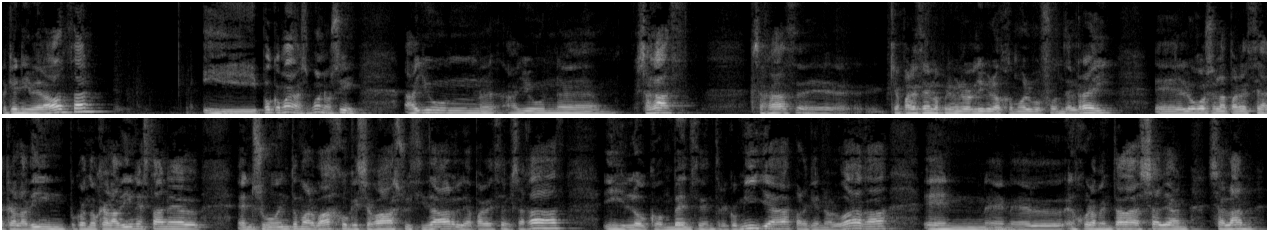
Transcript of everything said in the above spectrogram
a qué nivel avanzan. Y poco más. Bueno, sí, hay un, hay un eh, Sagaz, Sagaz eh, que aparece en los primeros libros como el bufón del rey, eh, luego se le aparece a Caladín, cuando Caladín está en, el, en su momento más bajo, que se va a suicidar, le aparece el Sagaz y lo convence, entre comillas, para que no lo haga. En, en, el, en juramentada Sayan, Salan,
